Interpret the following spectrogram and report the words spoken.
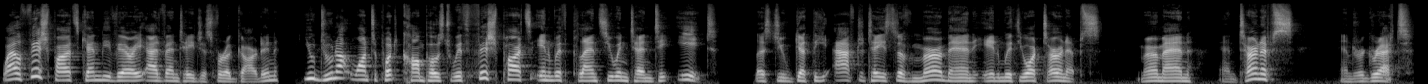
While fish parts can be very advantageous for a garden, you do not want to put compost with fish parts in with plants you intend to eat, lest you get the aftertaste of merman in with your turnips. Merman and turnips and regret.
